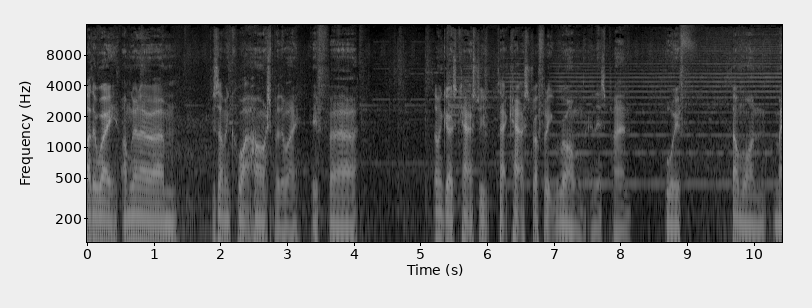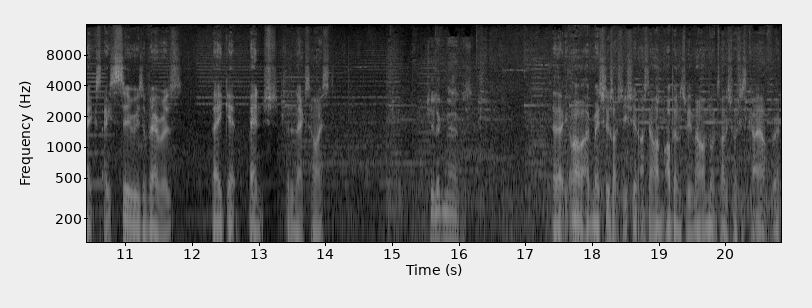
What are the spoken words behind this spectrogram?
By the way, I'm gonna um, do something quite harsh. By the way, if uh, something goes catastrophic, catastrophic wrong in this plan, or if someone makes a series of errors, they get benched for the next heist. She looked nervous. So that- oh, I mean, she looks like she should. I said, I'll, I'll be honest with you, mate. I'm not entirely sure she's cut out for it.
